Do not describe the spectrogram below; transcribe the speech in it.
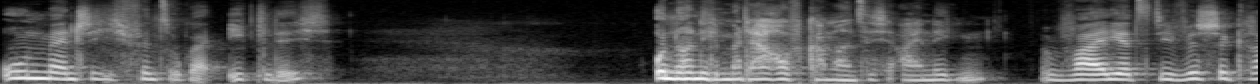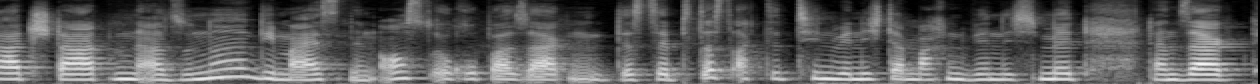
unmenschlich. Ich finde es sogar eklig. Und noch nicht mal darauf kann man sich einigen. Weil jetzt die Visegrad-Staaten, also ne, die meisten in Osteuropa sagen, dass selbst das akzeptieren wir nicht, da machen wir nicht mit. Dann sagt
